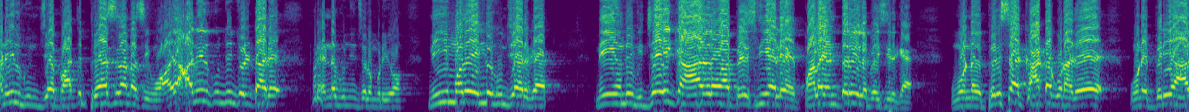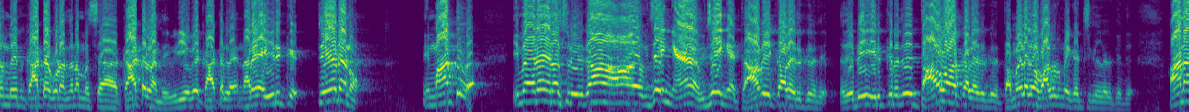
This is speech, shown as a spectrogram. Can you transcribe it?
அனில் குஞ்ச பார்த்து பேசதான் செய்வோம். அது அனில் குஞ்சுன்னு சொல்லிட்டாரு. அப்புறம் என்ன குஞ்சுன்னு சொல்ல முடியும்? நீ முத எங்க குஞ்சா இருக்க? நீ வந்து விஜய்க்கு ஆதரவா பேசுனியா இல்லையா? பல இன்டர்வியூல பேசியிருக்க. உன்னை பெருசா காட்டக்கூடாது. உன்னை பெரிய ஆளுமைன்னு காட்டக்கூடாதுன்னு நம்ம ச- அந்த வீடியோவே காட்டல. நிறைய இருக்கு. தேடணும். நீ மாட்டுவ. இவன் என்ன என்ன சொல்லியிருக்கான் விஜய்ங்க விஜய்ங்க தாவைக்கால இருக்கிறது அது எப்படி இருக்கிறது? தாவாக்கால இருக்குது. தமிழக வாழ்வுரிமை கட்சிகள் இருக்குது. ஆனா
